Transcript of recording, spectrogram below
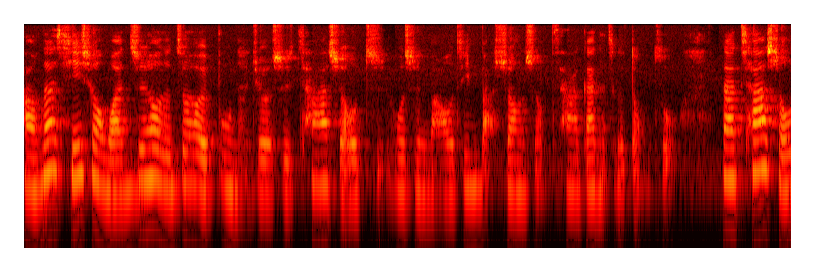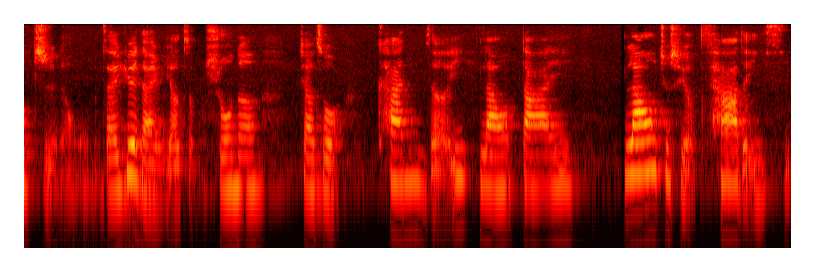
好，那洗手完之后的最后一步呢，就是擦手指或是毛巾把双手擦干的这个动作。那擦手指呢，我们在越南语要怎么说呢？叫做 khăn d i lau tay，lau 就是有擦的意思，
